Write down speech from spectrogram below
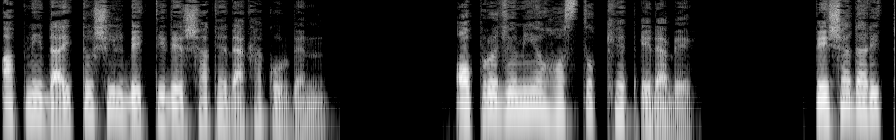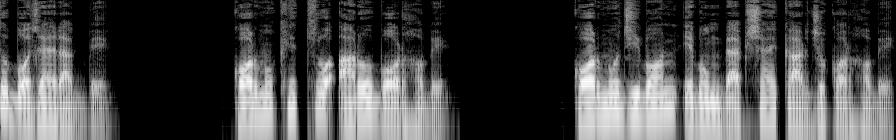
আপনি দায়িত্বশীল ব্যক্তিদের সাথে দেখা করবেন। অপ্রয়োজনীয় হস্তক্ষেপ এড়াবে। পেশাদারিত্ব বজায় রাখবে। কর্মক্ষেত্র আরও বড় হবে। কর্মজীবন এবং ব্যবসায় কার্যকর হবে।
